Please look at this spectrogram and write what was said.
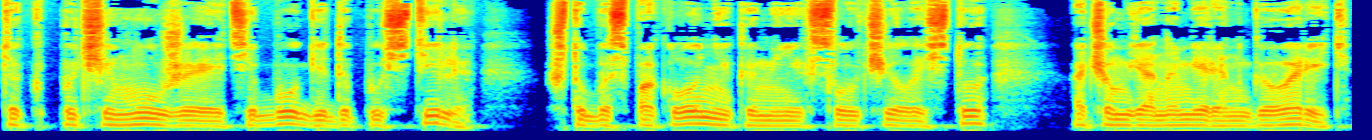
Так почему же эти боги допустили, чтобы с поклонниками их случилось то, о чем я намерен говорить,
